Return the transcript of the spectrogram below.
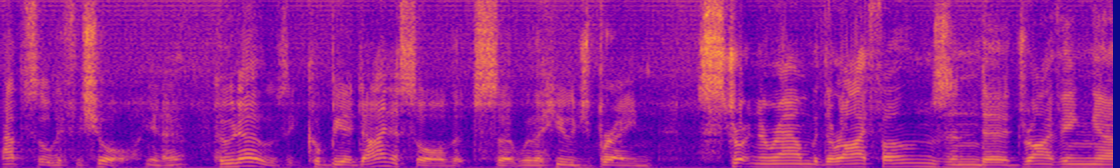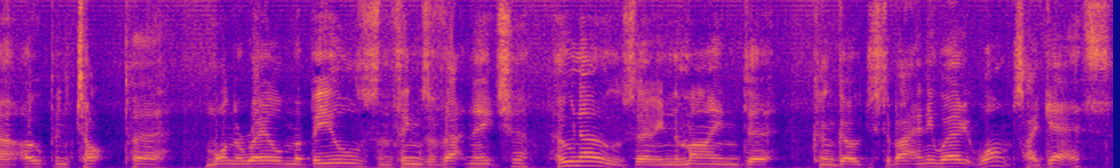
Absolutely for sure. You know, who knows? It could be a dinosaur that's uh, with a huge brain strutting around with their iPhones and uh, driving uh, open top uh, monorail mobiles and things of that nature. Who knows? I mean, the mind uh, can go just about anywhere it wants, I guess.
